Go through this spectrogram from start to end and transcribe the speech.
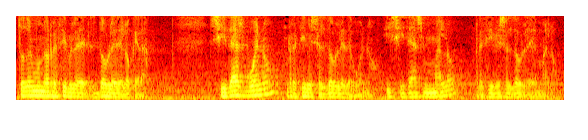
todo el mundo recibe el doble de lo que da. Si das bueno, recibes el doble de bueno. Y si das malo, recibes el doble de malo.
